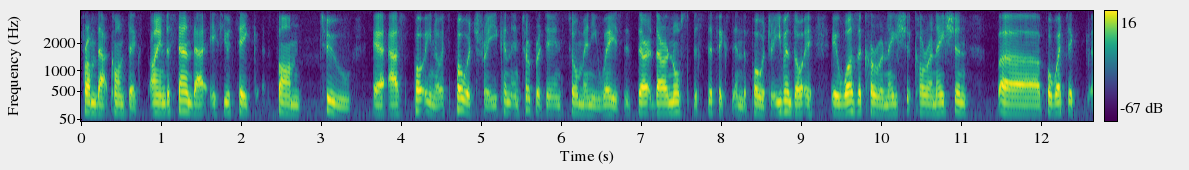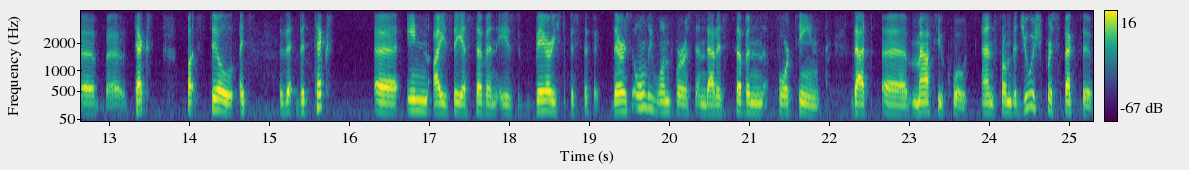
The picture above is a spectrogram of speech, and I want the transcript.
from that context, I understand that if you take Psalm two as po- you know, it's poetry. You can interpret it in so many ways. There, there are no specifics in the poetry, even though it, it was a coronation, coronation uh, poetic uh, uh text. But still, it's the, the text uh, in Isaiah seven is very specific. There's only one verse, and that is seven fourteen that uh, Matthew quotes. And from the Jewish perspective,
